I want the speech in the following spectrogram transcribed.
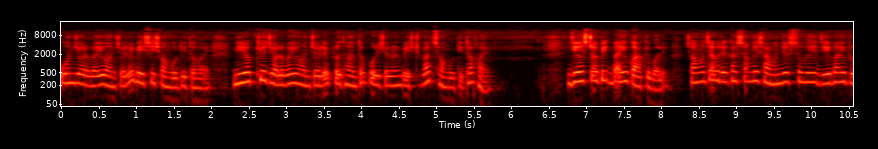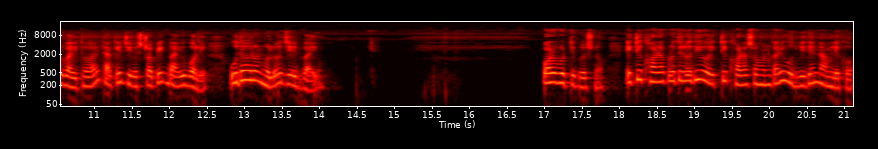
কোন জলবায়ু অঞ্চলে বেশি সংগঠিত হয়? নিরক্ষীয় জলবায়ু অঞ্চলে প্রধানত পরিচলন বৃষ্টিপাত সংগঠিত হয়। জিওস্ট্রপিক বায়ু কাকে বলে? সমচাপ রেখার সঙ্গে সামঞ্জস্য হয়ে যে বায়ু প্রবাহিত হয় তাকে জিওস্ট্রপিক বায়ু বলে। উদাহরণ হলো জেট বায়ু। পরবর্তী প্রশ্ন। একটি খরা প্রতিরোধী ও একটি খরা সহনকারী উদ্ভিদের নাম লেখো।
